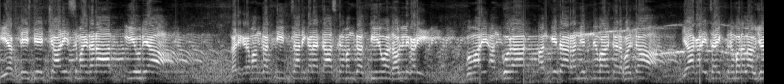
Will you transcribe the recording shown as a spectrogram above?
एकतीस ते चाळीस मैदानात येऊ द्या. गाडी क्रमांक तीनचा निकाल आहे. तास क्रमांक तीन वर धावलेली गाडी. कुमारी अंकुरा अंकिता रणजित नेवाळकर फलटा या गाडीचा एक नंबरला विजय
